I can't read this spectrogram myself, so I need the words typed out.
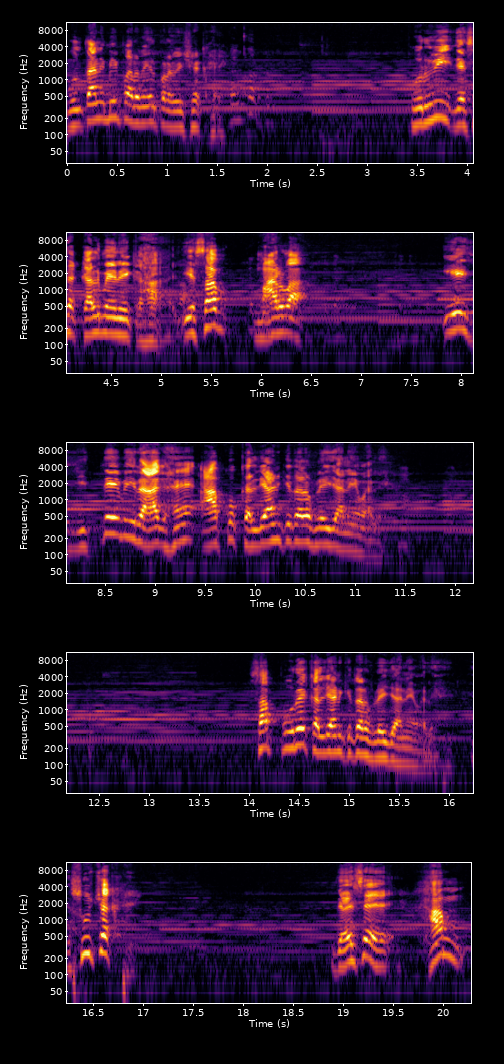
मुल्तानी भी परमेल प्रवेशक है। पूर्वी जैसा कल मैंने कहा ये सब मारवा ये जितने भी राग हैं आपको कल्याण की तरफ़ ले जाने वाले हैं। सब पूरे कल्याण की तरफ़ ले जाने वाले हैं। ये सूचक है। जैसे हम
